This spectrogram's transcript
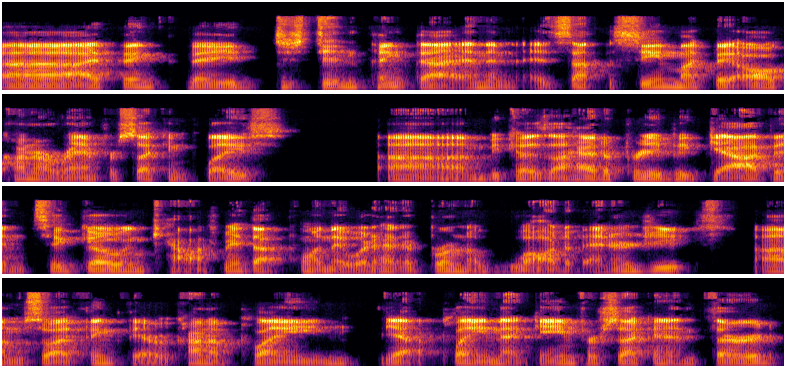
uh, I think they just didn't think that. And then it seemed like they all kind of ran for second place um, because I had a pretty big gap. And to go and catch me at that point, they would have had to burn a lot of energy. Um, so I think they were kind of playing, yeah, playing that game for second and third.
